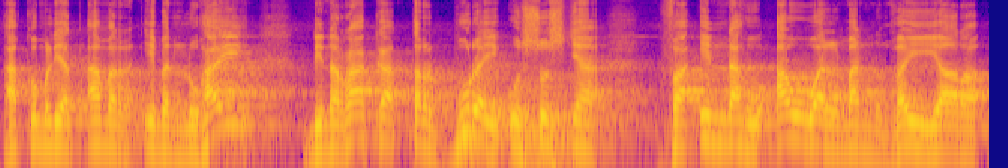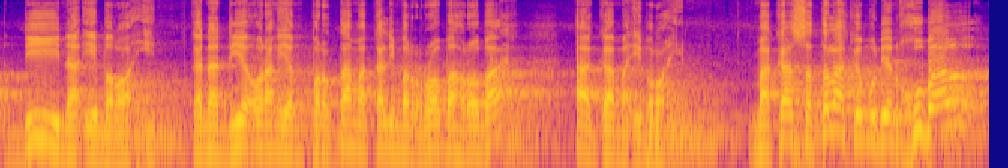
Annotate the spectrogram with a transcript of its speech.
Aku melihat Amr ibn Luhai di neraka terburai ususnya fa innahu awwal man ghayyara dina Ibrahim karena dia orang yang pertama kali merubah-rubah agama Ibrahim. Maka setelah kemudian Khubal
